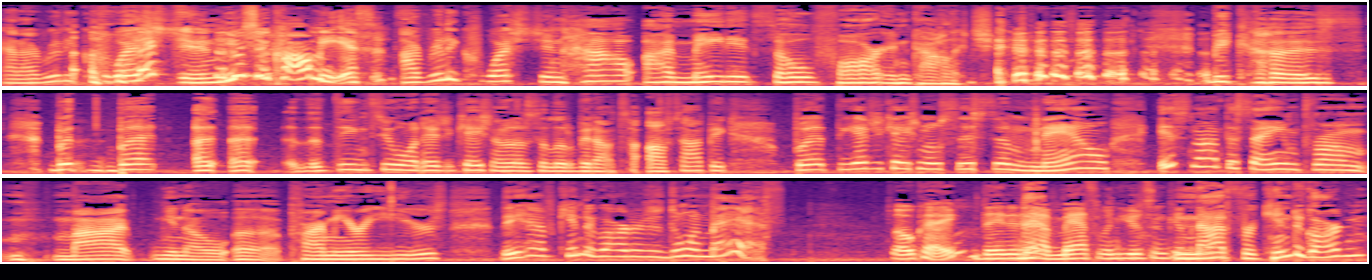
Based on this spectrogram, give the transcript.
and I really question. You should call me Essence. I really question how I made it so far in college. because, but, but, uh, uh, the thing too on education, I it's a little bit off, off topic, but the educational system now, it's not the same from my, you know, uh, primary years. They have kindergartners doing math. Okay. They didn't That- have math when you was in kindergarten? Not for kindergarten.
